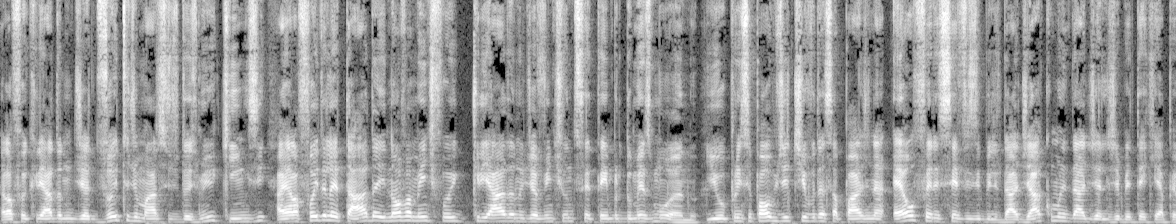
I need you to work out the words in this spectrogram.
Ela foi criada no dia 18 de março de 2015, aí ela foi deletada e novamente foi criada no dia 21 de setembro do mesmo ano. E o principal objetivo dessa página é oferecer visibilidade à comunidade LGBTQIAP+,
